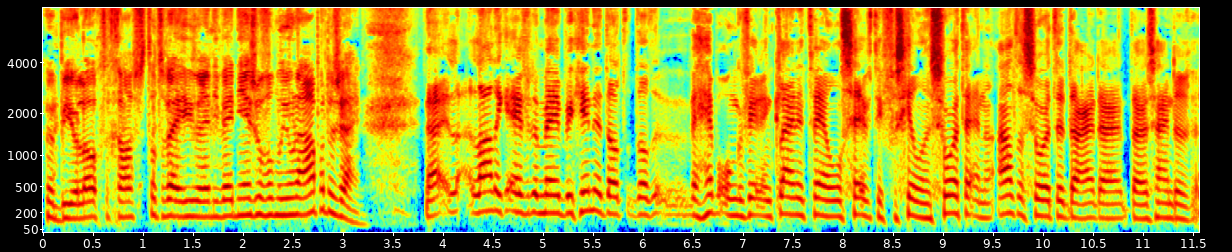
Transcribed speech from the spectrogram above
Een bioloog te gast tot twee uur en die weet niet eens hoeveel miljoen apen er zijn. Nou, laat ik even ermee beginnen dat, dat we hebben ongeveer een kleine 270 verschillende soorten. En een aantal soorten, daar, daar, daar zijn er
